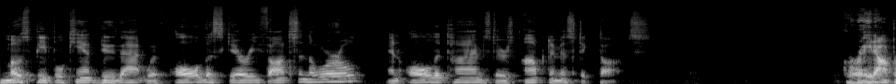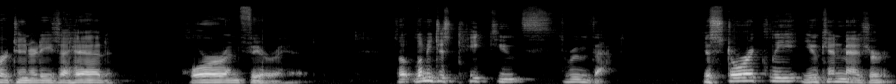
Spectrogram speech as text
Most people can't do that with all the scary thoughts in the world and all the times there's optimistic thoughts. Great opportunities ahead, horror and fear ahead. So let me just take you through that. Historically, you can measure,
